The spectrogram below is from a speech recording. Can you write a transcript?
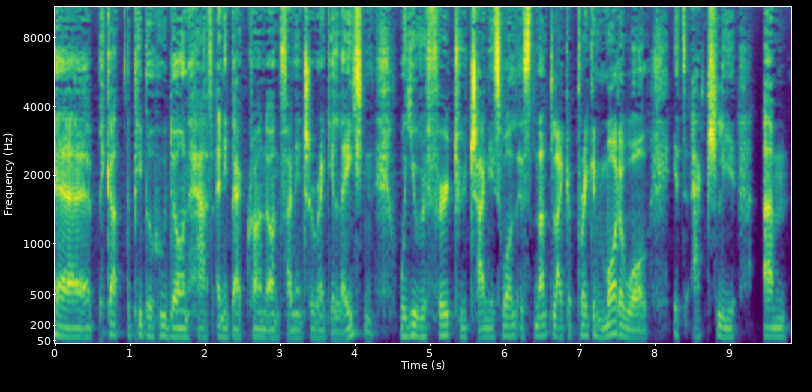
uh, pick up the people who don't have any background on financial regulation. What you refer to Chinese wall is not like a brick and mortar wall. It's actually um,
